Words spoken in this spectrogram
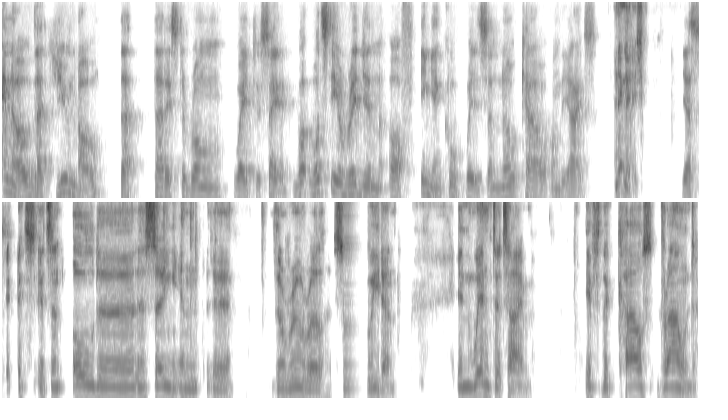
I know that you know that that is the wrong way to say it. What, what's the origin of ingen ko på and no cow on the ice? In English, Yes. it's it's an old uh, saying in uh, the rural Sweden. In wintertime, if the cows drowned,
